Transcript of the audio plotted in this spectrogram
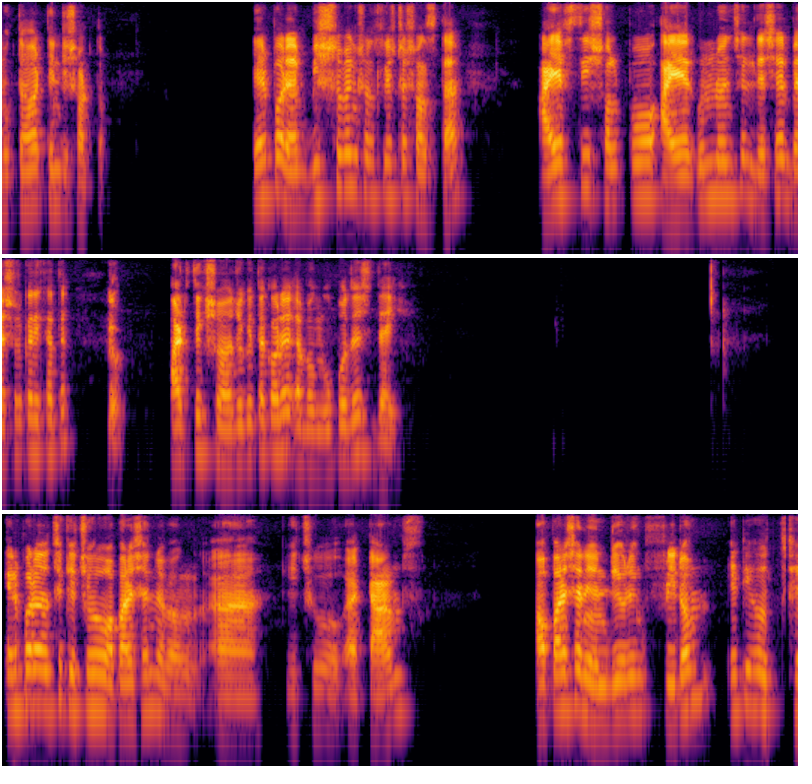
মুক্ত হওয়ার তিনটি শর্ত। এরপরে বিশ্বব্যাংক সংশ্লিষ্ট সংস্থা আইএফসি স্বল্প আয়ের উন্নয়নশীল দেশের বেসরকারি খাতে আর্থিক সহযোগিতা করে এবং উপদেশ দেয়। এরপরে হচ্ছে কিছু অপারেশন এবং কিছু টার্মস অপারেশন এন্ডিউরিং ফ্রিডম এটি হচ্ছে,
